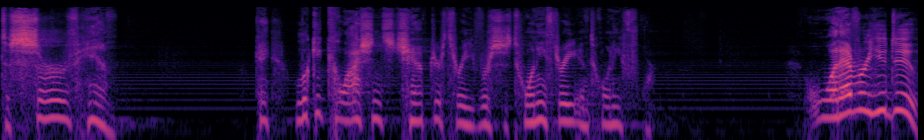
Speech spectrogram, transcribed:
to serve Him. Okay, look at Colossians chapter 3, verses 23 and 24. Whatever you do,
